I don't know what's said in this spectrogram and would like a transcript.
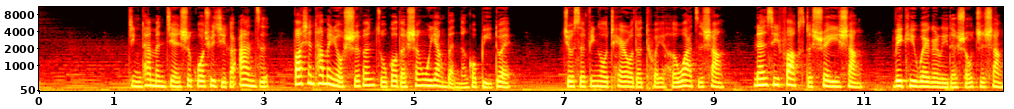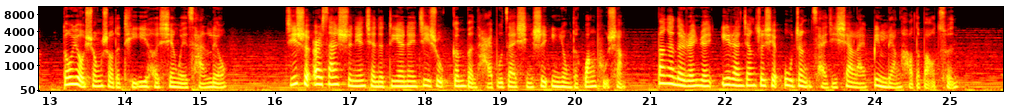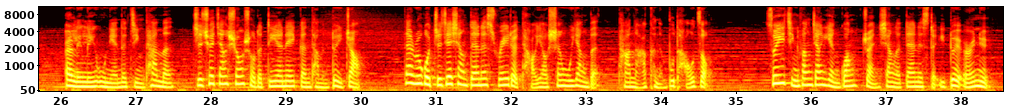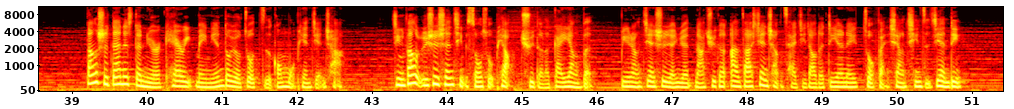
警探们检视过去几个案子。发现他们有十分足够的生物样本能够比对，Josephine Otero 的腿和袜子上，Nancy Fox 的睡衣上，Vicky Wegerly 的手指上都有凶手的体液和纤维残留。即使二三十年前的 DNA 技术根本还不在刑事应用的光谱上，办案的人员依然将这些物证采集下来并良好的保存。二零零五年的警探们只缺将凶手的 DNA 跟他们对照，但如果直接向 Dennis Rader 讨要生物样本，他哪可能不逃走？所以警方将眼光转向了 Dennis 的一对儿女。当时 Dennis 的女儿 Carrie 每年都有做子宫抹片检查，警方于是申请搜索票，取得了该样本，并让监视人员拿去跟案发现场采集到的 DNA 做反向亲子鉴定。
